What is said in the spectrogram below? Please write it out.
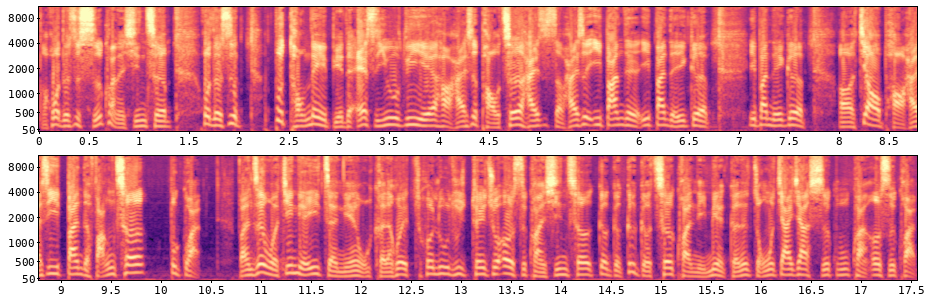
或者是十款的新车，或者是不同类别的 SUV 也好，还是跑车，还是什，还是一般的一般的一个一般的一个呃轿跑，还是一般的房车，不管，反正我今年一整年我可能会会陆续推出二十款新车，各个各个车款里面可能总共加一加十五款二十款，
